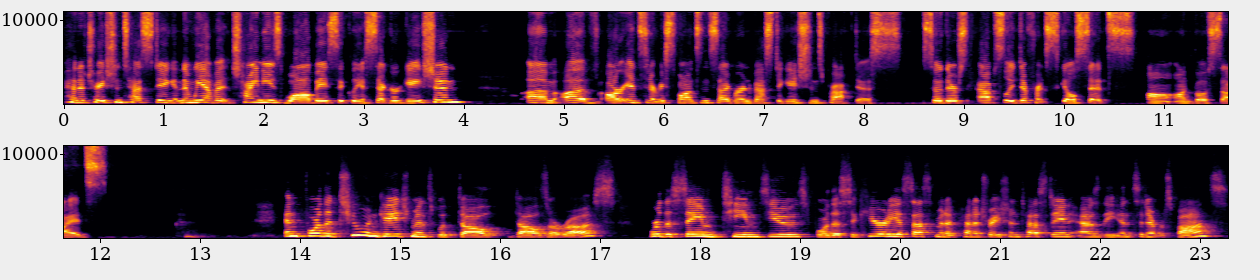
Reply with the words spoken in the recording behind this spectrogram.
penetration testing, and then we have a Chinese wall, basically a segregation um, of our incident response and cyber investigations practice. So there's absolutely different skill sets uh, on both sides. And for the two engagements with Doll, Dolls R Us, were the same teams used for the security assessment and penetration testing as the incident response?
